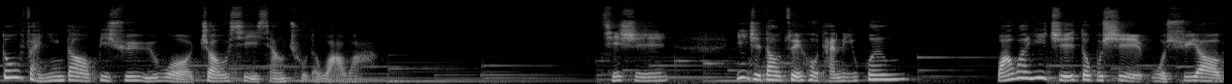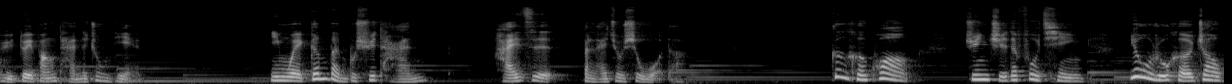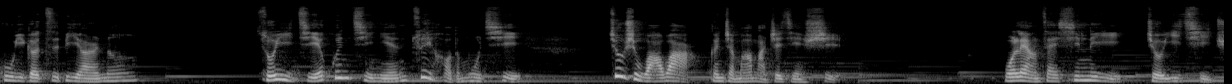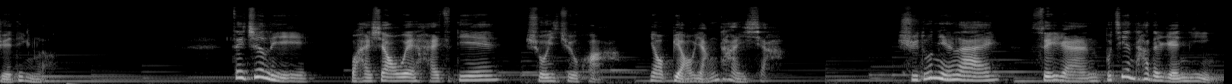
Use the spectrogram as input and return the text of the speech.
都反映到必须与我朝夕相处的娃娃。其实，一直到最后谈离婚，娃娃一直都不是我需要与对方谈的重点，因为根本不需谈，孩子本来就是我的。更何况，均职的父亲又如何照顾一个自闭儿呢？所以结婚几年最好的默契，就是娃娃跟着妈妈这件事。我俩在心里就一起决定了。在这里，我还是要为孩子爹说一句话，要表扬他一下。许多年来，虽然不见他的人影，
